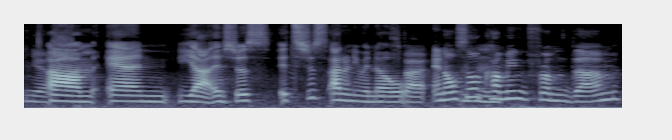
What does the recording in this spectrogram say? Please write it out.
yeah. Um, and yeah, it's just, it's just, I don't even know. And also Mm-hmm. coming from them,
